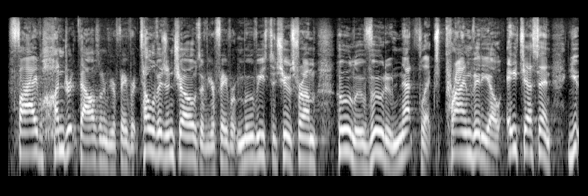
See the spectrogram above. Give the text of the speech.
500,000 of your favorite television shows, of your favorite movies to choose from, Hulu, Vudu, Netflix, Prime Video, HSN, you,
